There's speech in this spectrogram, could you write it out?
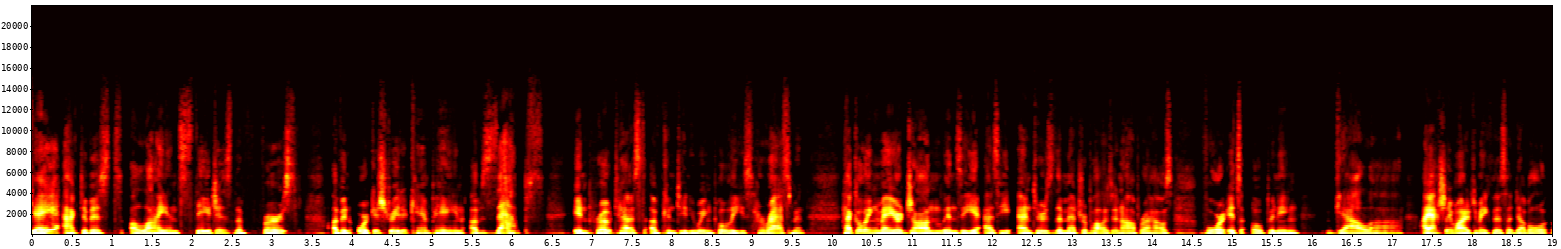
Gay Activists Alliance stages the first of an orchestrated campaign of zaps in protest of continuing police harassment, heckling Mayor John Lindsay as he enters the Metropolitan Opera House for its opening gala. I actually wanted to make this a double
